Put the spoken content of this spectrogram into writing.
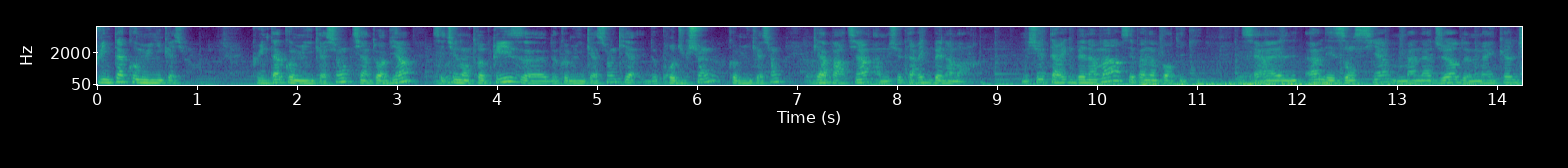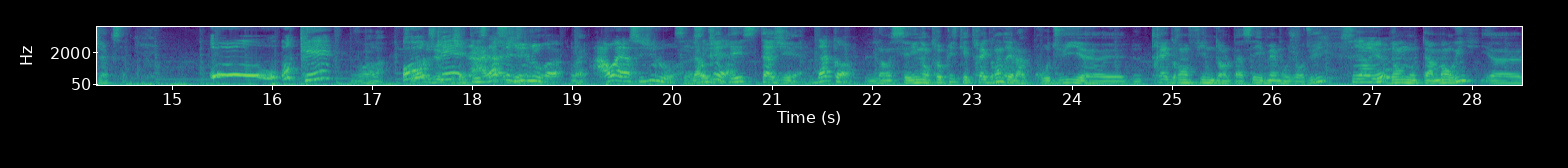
Quinta Communication. Quinta Communication, tiens-toi bien, c'est Mhm. une entreprise euh, de communication, qui a, de production communication qui Mhm. appartient à M. Tariq Benamar. M. Tariq Benamar, c'est pas n'importe qui. C'est Mhm. un, un des anciens managers de Michael Jackson. Oh, ok. Voilà. C'est là Ok. Ah, là, c'est du lourd. hein. Ouais. Ah, ouais, là, c'est du lourd. C'est là où j'étais stagiaire. D'accord. C'est une entreprise qui est très grande, elle a produit euh, de très grands films dans le passé et même aujourd'hui. Sérieux? Dont notamment, oui, euh,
